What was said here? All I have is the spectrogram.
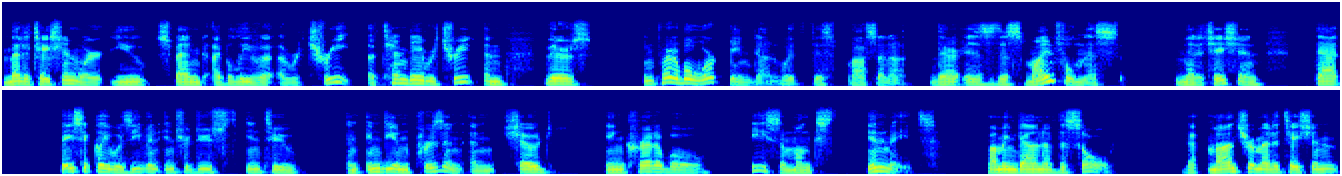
meditation where you spend i believe a, a retreat a 10 day retreat and there's incredible work being done with this asana. There is this mindfulness meditation that basically was even introduced into an Indian prison and showed incredible peace amongst inmates, coming down of the soul. That mantra meditation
